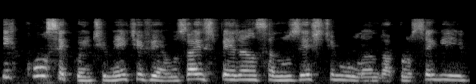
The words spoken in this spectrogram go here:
E, consequentemente, vemos a esperança nos estimulando a prosseguir,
